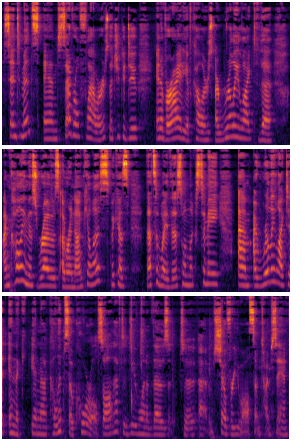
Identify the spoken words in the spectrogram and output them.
sentiments and several flowers that you could do in a variety of colors. I really liked the, I'm calling this rose a ranunculus because that's the way this one looks to me. Um, I really liked it in the in a Calypso Coral, so I'll have to do one of those to um, show for you all sometime soon.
